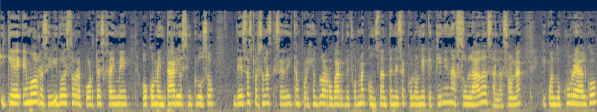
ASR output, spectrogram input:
Y que hemos recibido estos reportes, Jaime, o comentarios incluso de esas personas que se dedican, por ejemplo, a robar de forma constante en esa colonia, que tienen asoladas a la zona, que cuando ocurre algo,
